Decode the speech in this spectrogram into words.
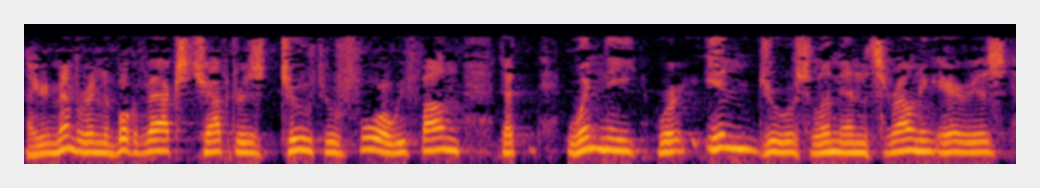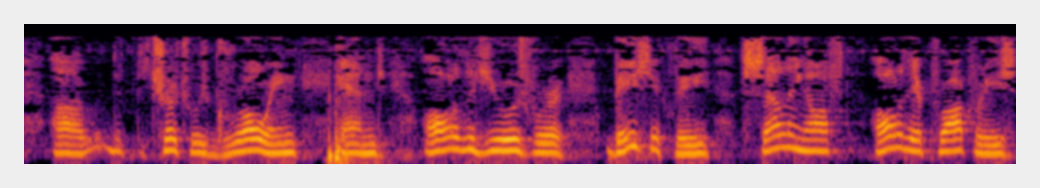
Now you remember in the book of Acts chapters 2 through 4, we found that when they were in Jerusalem and the surrounding areas, uh, the church was growing and all of the Jews were basically selling off all of their properties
